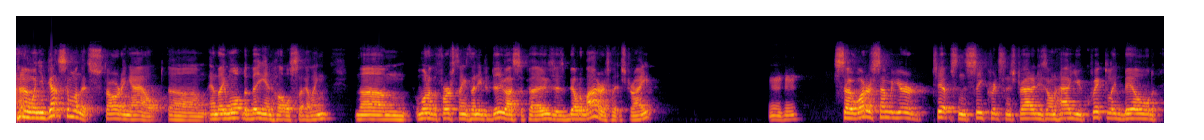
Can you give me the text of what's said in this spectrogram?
when you've got someone that's starting out um, and they want to be in wholesaling, um, one of the first things they need to do, I suppose, is build a buyer's list, right? Mm-hmm. So, what are some of your tips and secrets and strategies on how you quickly build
